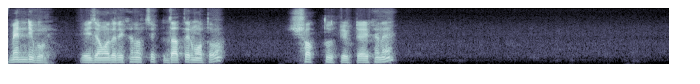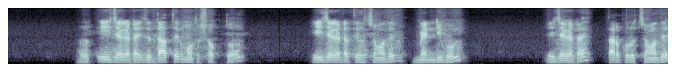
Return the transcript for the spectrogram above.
ম্যান্ডিবল। এই যে আমাদের এখানে হচ্ছে একটু দাঁতের মতো শক্ত একটু একটা এখানে। এই জায়গাটায় যে দাঁতের মতো শক্ত এই জায়গাটাতে হচ্ছে আমাদের ম্যান্ডিবল। এই জায়গাটায়। তারপর হচ্ছে আমাদের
